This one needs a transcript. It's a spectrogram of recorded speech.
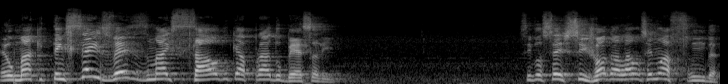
é o mar que tem seis vezes mais sal do que a praia do Bessa ali. Se você se joga lá, você não afunda.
